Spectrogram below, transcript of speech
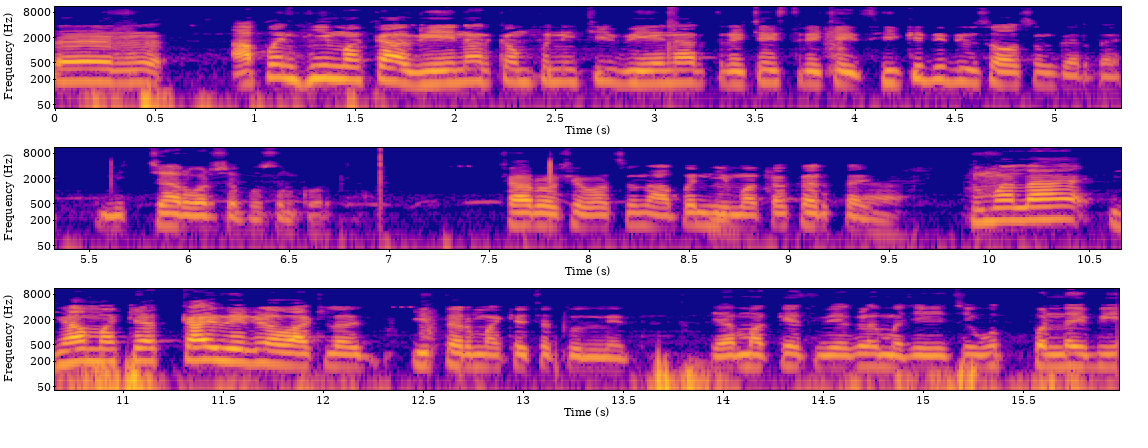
तर आपण ही मका व्ही एन आर कंपनीची व्ही एन आर त्रेचाळीस त्रेचाळीस ही किती दिवसापासून करताय मी चार वर्षापासून करतो चार वर्षापासून आपण ही मका करताय हा. तुम्हाला ह्या मक्यात काय वेगळं वाटलं इतर मक्याच्या तुलनेत या मक्यात वेगळं म्हणजे याचे उत्पन्न बी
